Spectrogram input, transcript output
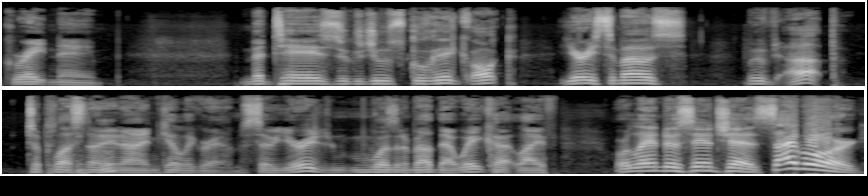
great name. Matej Zuzkulikok, Yuri Simões moved up to plus Mm-hmm. 99 kilograms. So Yuri wasn't about that weight cut life. Orlando Sanchez, Cyborg,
